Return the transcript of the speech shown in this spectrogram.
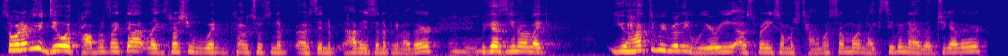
so whenever you deal with problems like that, like especially when it comes to a, uh, having a significant other, because you know, like, you have to be really weary of spending so much time with someone. Like Steven and I live together,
